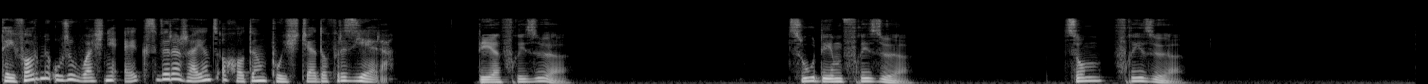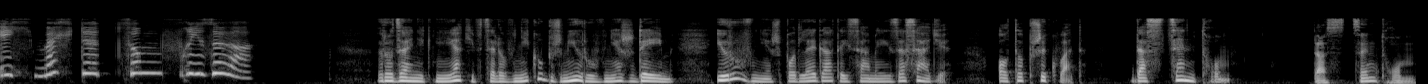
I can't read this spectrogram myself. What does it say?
Tej formy użył właśnie ex, wyrażając ochotę pójścia do fryzjera. Der Friseur. Zu dem Friseur. Zum Friseur. Ich möchte zum Friseur. Rodzajnik nijaki w celowniku brzmi również dem i również podlega tej samej zasadzie. Oto przykład. Das Zentrum. Das Zentrum.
